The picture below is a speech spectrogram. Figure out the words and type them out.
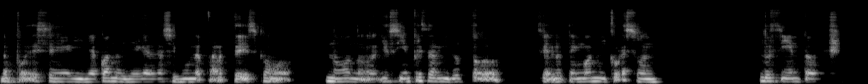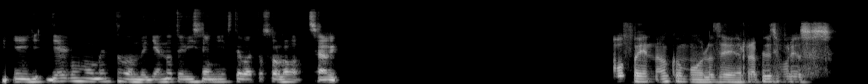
No puede ser. Y ya cuando llega la segunda parte es como, no, no, yo siempre he sabido todo. O sea, lo tengo en mi corazón. Lo siento. Y llega un momento donde ya no te dicen, y este vato solo sabe. fue, ¿no? Como los de Rápidos y Furiosos.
